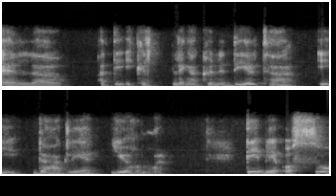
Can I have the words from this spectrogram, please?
Eller at de ikke lenger kunne delta i daglige gjøremål. Det ble også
